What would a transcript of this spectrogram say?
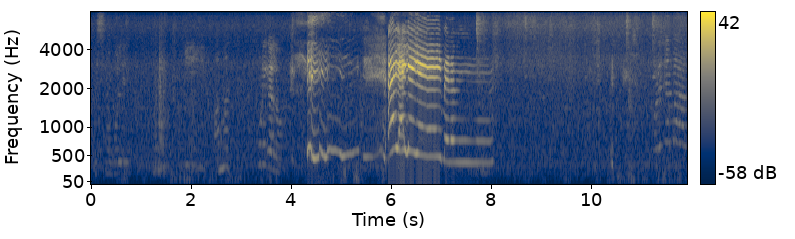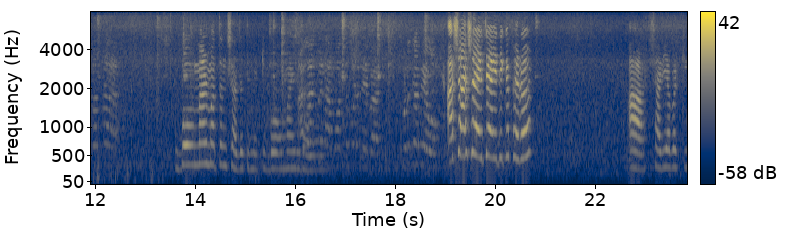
কৃষ্ণ বলে আমার পড়ে গেল এই এই এই এই এই বেরাবি পড়ে যাবা বাবা বৌমার মতন সাজা তুমি একটু বৌমাই ভালো। আসো আসো এই যে এইদিকে ফেরো। আ শাড়ি আবার কি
